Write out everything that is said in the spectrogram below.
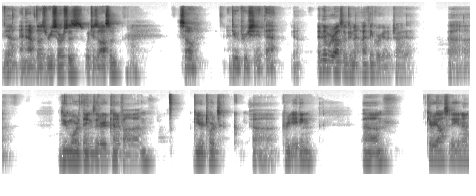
yeah. and have those resources, which is awesome. Mhm. So I do appreciate that. Yeah. And then we're also going to, I think we're going to try to uh, do more things that are kind of um, geared towards uh, creating um, curiosity, you know?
